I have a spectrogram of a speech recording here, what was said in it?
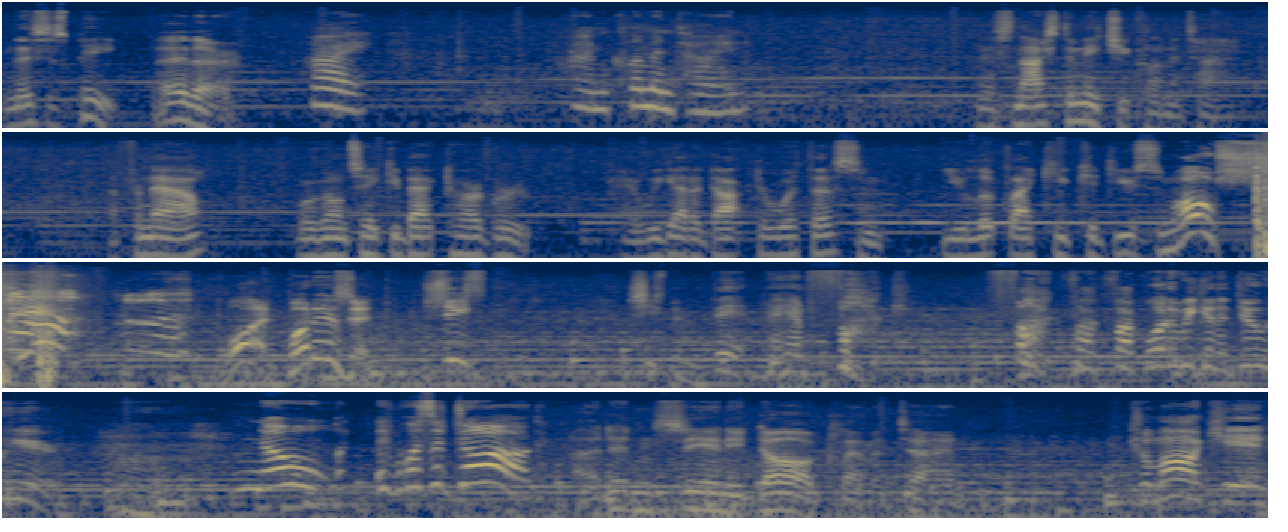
And this is Pete. Hey there. Hi. I'm Clementine. It's nice to meet you, Clementine. But for now, we're gonna take you back to our group. Okay, we got a doctor with us, and you look like you could use some- Oh, shit! What? What is it? She's... She's been bit, man. Fuck. Fuck, fuck, fuck. What are we gonna do here? No, it was a dog. I didn't see any dog, Clementine. Come on, kid.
